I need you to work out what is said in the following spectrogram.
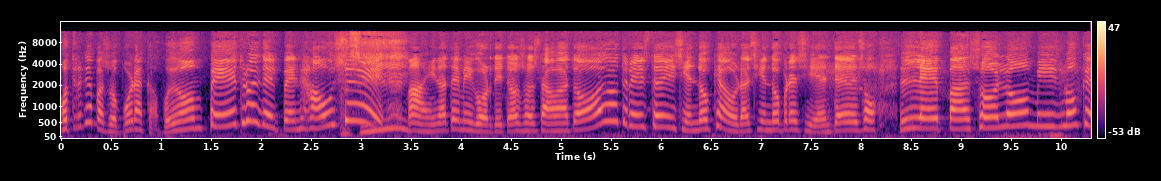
Otra que pasó por acá fue don Pedro. El del penthouse. sí? Imagínate, mi gordito, eso estaba todo triste diciendo que ahora siendo presidente eso le pasó lo mismo que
